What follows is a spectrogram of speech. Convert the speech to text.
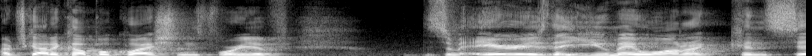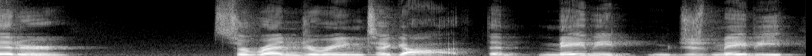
I've just got a couple questions for you of some areas that you may want to consider surrendering to God. That maybe, just maybe,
